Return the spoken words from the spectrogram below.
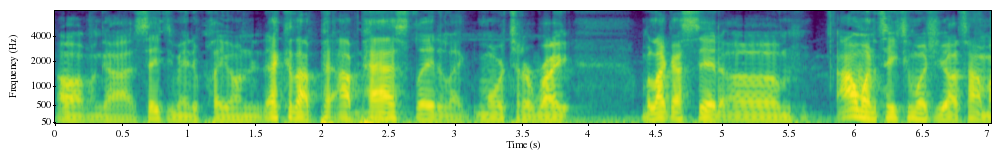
Oh my God, safety made a play on it. That because I I passed later like more to the right, But like I said, um, I don't want to take too much of y'all time.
